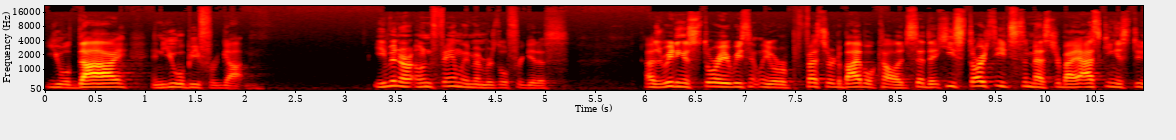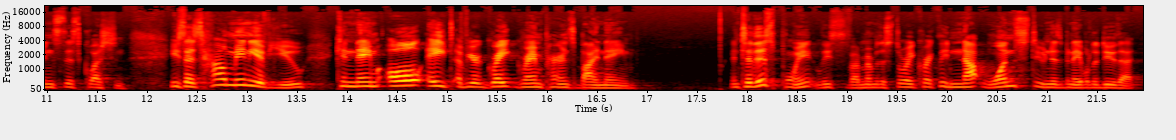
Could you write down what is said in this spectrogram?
you will die, and you will be forgotten. Even our own family members will forget us. I was reading a story recently where a professor at a Bible college said that he starts each semester by asking his students this question. He says, How many of you can name all eight of your great grandparents by name? And to this point, at least if I remember the story correctly, not one student has been able to do that.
